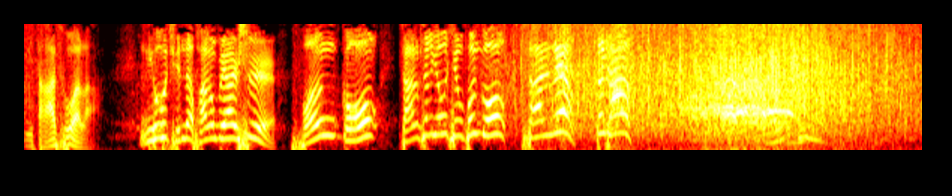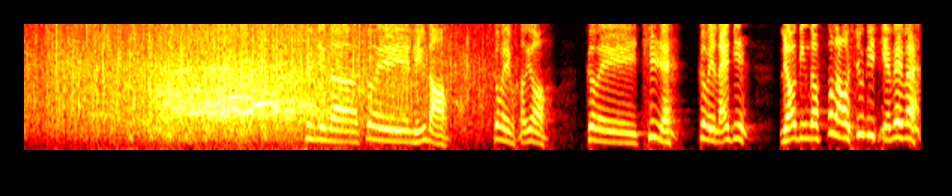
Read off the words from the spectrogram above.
你答错了，牛群的旁边是冯巩。掌声有请冯巩闪亮登场。尊敬的各位领导、各位朋友、各位亲人、各位来宾，辽宁的父老兄弟姐妹们，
